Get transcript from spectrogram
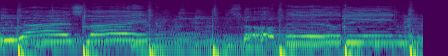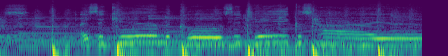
We rise like tall buildings As the chemicals that take us higher.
